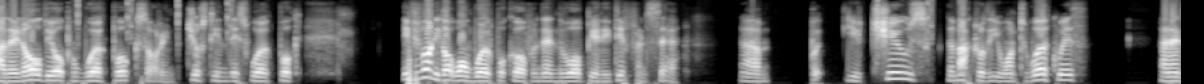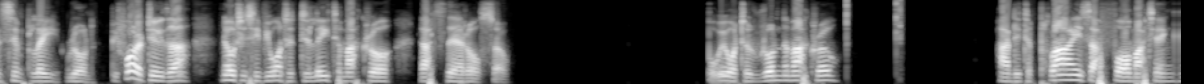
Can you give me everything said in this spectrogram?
either in all the open workbooks or in just in this workbook. If you've only got one workbook open, then there won't be any difference there. Um, but you choose the macro that you want to work with and then simply run. Before I do that, notice if you want to delete a macro, that's there also. But we want to run the macro and it applies that formatting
